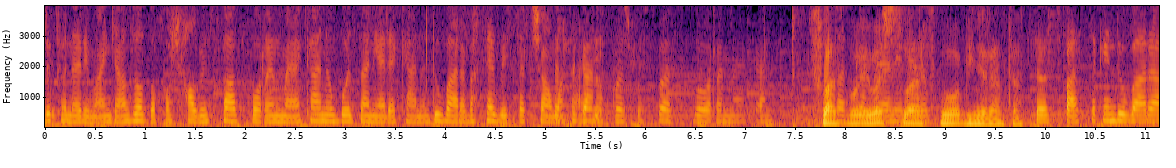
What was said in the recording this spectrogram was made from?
بێت و نەریمانگیان زۆر زە خۆش حاڵبین سپاس بۆ ڕێنمایەکانە بۆ زانیارەکانە دووبارە بەخێر بێ سەر چاومەستەکان خۆش بە سپاس بۆ ڕێنمایەکان سپاس بۆ ئێوە سپاس بۆ بینەرانتان زۆر سپاس دەکەین دووبارە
